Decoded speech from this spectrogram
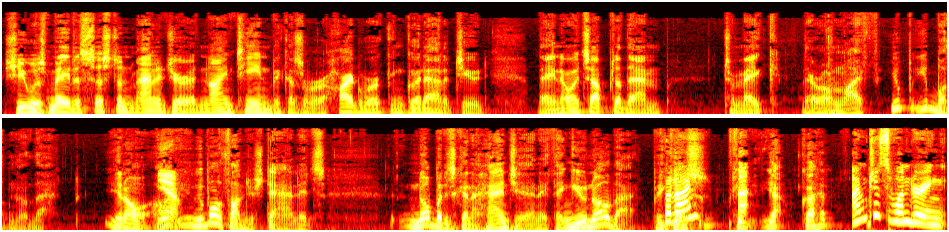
She was made assistant manager at 19 because of her hard work and good attitude. They know it's up to them to make their own life. You, you both know that. You know, uh, Yeah. we both understand it's nobody's going to hand you anything. You know that But because I'm- yeah, go ahead. I'm just wondering,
